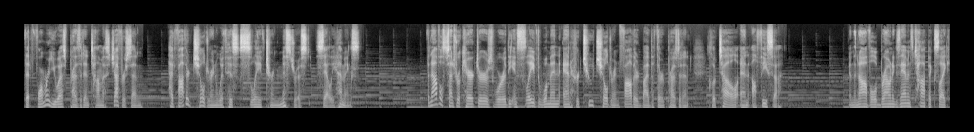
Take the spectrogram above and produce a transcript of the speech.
that former US President Thomas Jefferson had fathered children with his slave turned mistress, Sally Hemings. The novel's central characters were the enslaved woman and her two children fathered by the third president, Clotel and Althesa. In the novel, Brown examines topics like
